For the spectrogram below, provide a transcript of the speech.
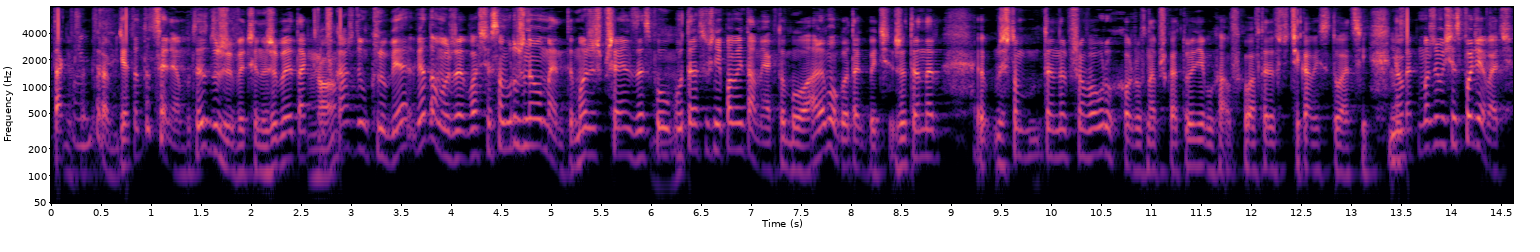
Tak powinien to robić. Ja to doceniam, bo to jest duży wyczyn, żeby tak No. w każdym klubie, wiadomo, że właśnie są różne momenty. Możesz przejąć zespół, bo teraz już nie pamiętamy jak to było, ale mogło tak być, że trener, e, zresztą trener przejmował ruch Chorzów na przykład, który nie był ch- chyba wtedy w ciekawej sytuacji. Więc No. tak możemy się spodziewać.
